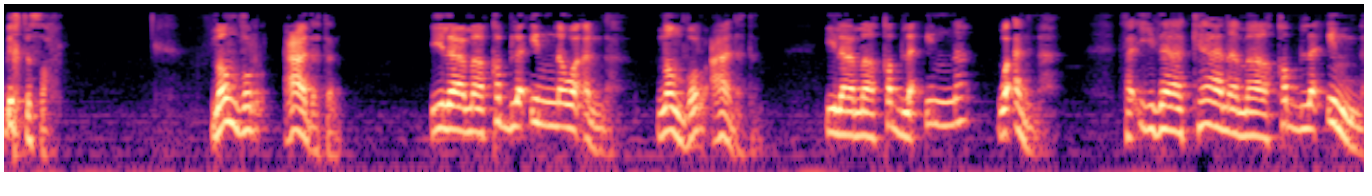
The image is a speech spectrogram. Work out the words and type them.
باختصار. ننظر عادة إلى ما قبل إن وأن. ننظر عادة إلى ما قبل إن وأن. فإذا كان ما قبل إن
